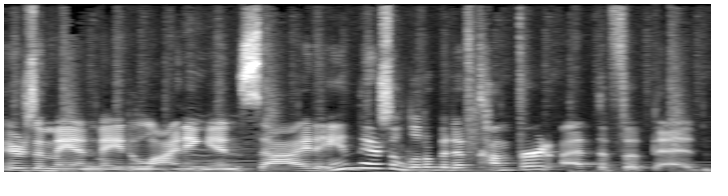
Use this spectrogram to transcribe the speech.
There's a man-made lining inside and there's a little bit of comfort at the footbed.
